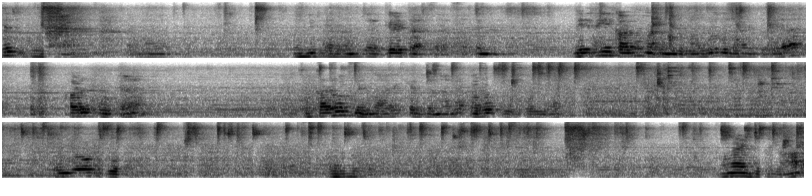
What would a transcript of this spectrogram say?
ஏற்றி போட்டேன் எங்கள் வீட்டுக்காரர் வந்துட்டு கேட்டார் சார் சட்டம் நிறைய கடுகு மட்டும் கொடுக்கலாம் உழுதுலாம் எடுத்துக்கல கடுகு போட்டேன். கருவேப்பிலை இந்த அரைக்கிறதுனால கருவேப்பிலை போடுவேன் கொஞ்சோண்டு போட்டேன். வெங்காயம் போட்டுக்கலாம்.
